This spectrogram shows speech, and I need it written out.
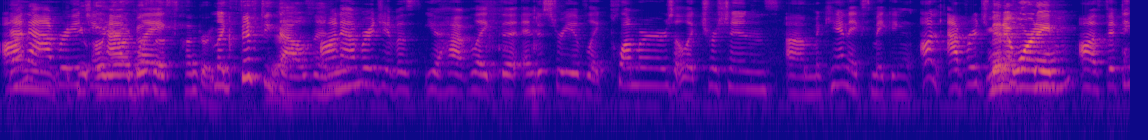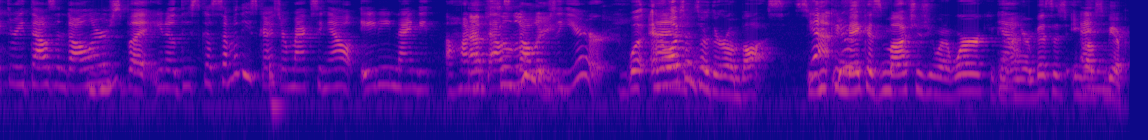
On And average, you you, own your own have like business, hundred. like fifty thousand. on average you have, a, you have like the industry of like plumbers, electricians, um, mechanics making on average minute like, warning. uh, fifty-three dollars but you know these guys some of these guys are maxing out eighty ninety a hundred thousand dollars a year Well, and, a lot of times they're their own boss, so you Yeah. can make as much as you want to work. You can Yeah. own your own business. You can also be a.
